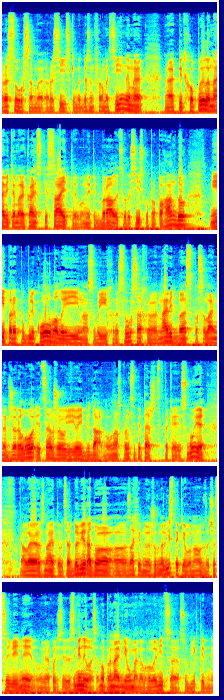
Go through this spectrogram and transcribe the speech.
ресурсами російськими дезінформаційними, е, підхопили навіть американські сайти. Вони підбирали цю російську пропаганду і перепубліковували її на своїх ресурсах е, навіть без посилань на джерело, і це вже ой-ой біда. Ну, у нас, в принципі, теж таке існує. Але знаєте, оця довіра до е, західної журналістики, вона за часи війни ну, якось змінилася. Ну, принаймні у мене в голові це суб'єктивні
